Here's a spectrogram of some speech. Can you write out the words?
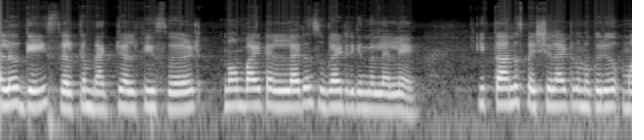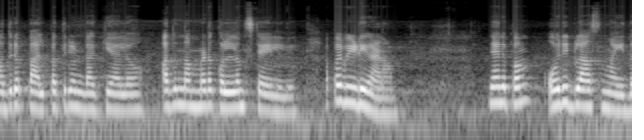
Hello guys welcome back to Alfees world നോമ്പായിട്ട് എല്ലാവരും സുഖമായിട്ടിരിക്കുന്നല്ലോ അല്ലേ ഇഫ്താറിന് സ്പെഷ്യലായിട്ട് നമുക്കൊരു മധുര പാൽപ്പത്തിരി ഉണ്ടാക്കിയാലോ? അത് നമ്മുടെ കൊല്ലം സ്റ്റൈലിൽ അപ്പോൾ വീഡിയോ കാണാം. ഞാനിപ്പം ഒരു ഗ്ലാസ് മൈദ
